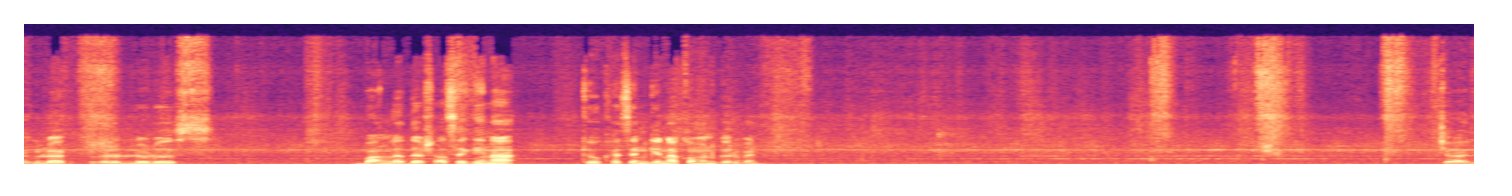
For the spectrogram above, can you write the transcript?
এগুলো লুডুস। বাংলাদেশ আছে কি না কেউ খেয়েছেন কি না কমেন্ট করবেন। চাল।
